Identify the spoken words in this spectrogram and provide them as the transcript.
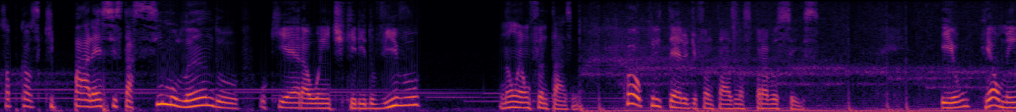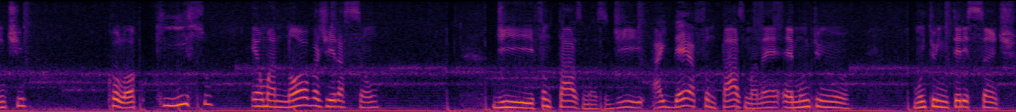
Só por causa que parece estar simulando o que era o ente querido vivo? Não é um fantasma. Qual é o critério de fantasmas para vocês? Eu realmente coloco que isso é uma nova geração de fantasmas, de a ideia fantasma, né, é muito muito interessante.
